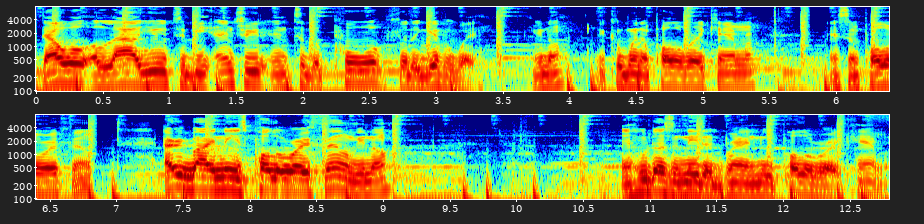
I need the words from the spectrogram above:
That will allow you to be entered into the pool for the giveaway. You know, you could win a Polaroid camera and some Polaroid film. Everybody needs Polaroid film, you know? And who doesn't need a brand new Polaroid camera?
